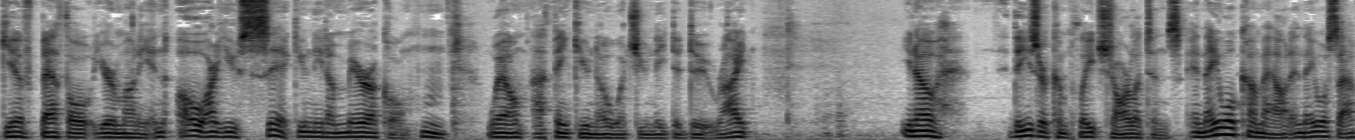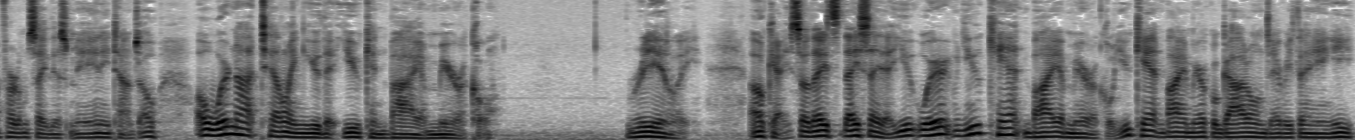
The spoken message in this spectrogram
give Bethel your money. And oh, are you sick? You need a miracle. Hmm. Well, I think you know what you need to do, right? You know, these are complete charlatans, and they will come out and they will say, I've heard them say this many times. Oh, oh, we're not telling you that you can buy a miracle. Really? Okay, so they they say that you where you can't buy a miracle. You can't buy a miracle. God owns everything. He,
